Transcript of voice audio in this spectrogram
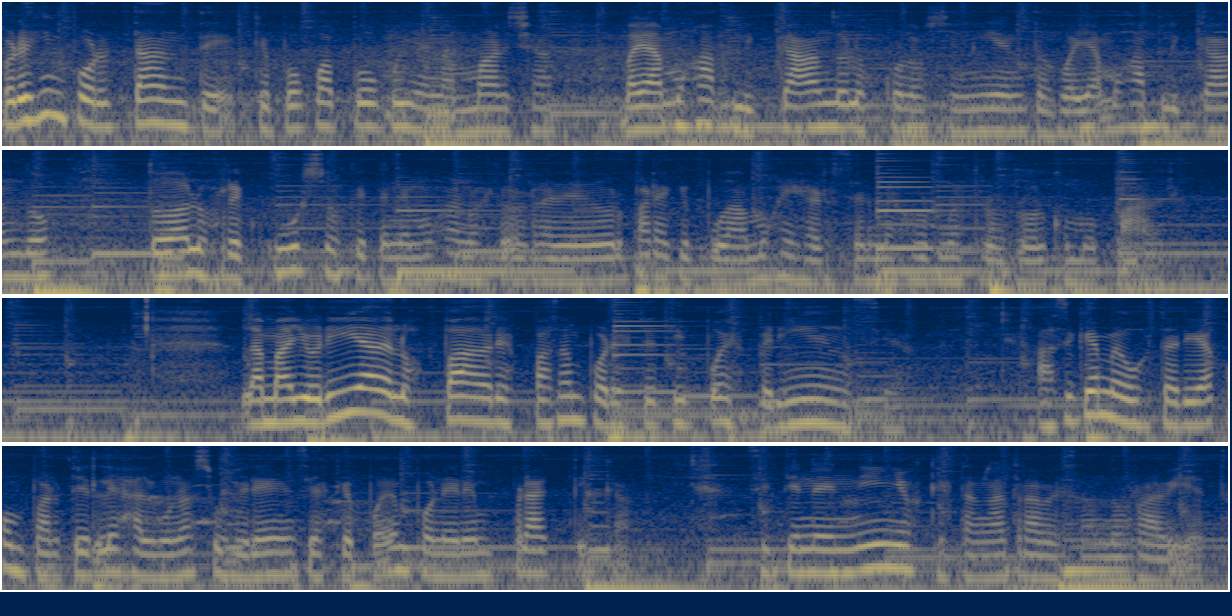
Pero es importante que poco a poco y en la marcha vayamos aplicando los conocimientos, vayamos aplicando todos los recursos que tenemos a nuestro alrededor para que podamos ejercer mejor nuestro rol como padre. La mayoría de los padres pasan por este tipo de experiencia, así que me gustaría compartirles algunas sugerencias que pueden poner en práctica si tienen niños que están atravesando rabieta.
